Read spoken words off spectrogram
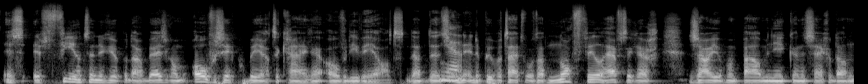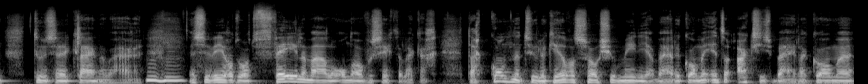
is, is 24 uur per dag bezig om overzicht proberen te krijgen over die wereld. Dat, dus Ja. in, in de puberteit wordt dat nog veel heftiger, zou je op een bepaalde manier kunnen zeggen, dan toen ze kleiner waren. Dus de wereld wordt vele malen onoverzichtelijker. Daar komt natuurlijk heel veel social media bij, er komen interacties bij, er komen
